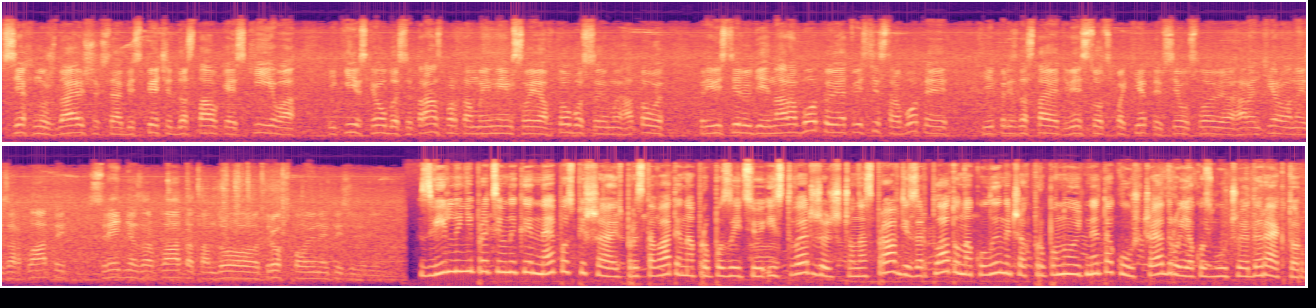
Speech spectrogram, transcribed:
всех нуждающихся, обеспечить доставкой из Киева и Киевской области транспортом. Мы имеем свои автобусы, мы готовы привести людей на работу и отвезти с работы и предоставить весь соцпакет и все условия гарантированной зарплаты. Средняя зарплата там до 3,5 тысяч гривен. Звільнені працівники не поспішають приставати на пропозицію і стверджують, що насправді зарплату на кулиничах пропонують не таку щедру, як озвучує директор.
